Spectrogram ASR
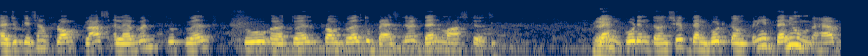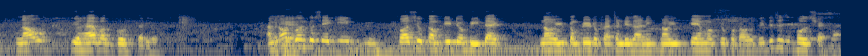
education from class 11 to 12 to uh, 12 from 12 to bachelor then masters. Then good internship then good company then you have now you have a good career. I'm not going to say ki first you complete your btech now you complete your fashion designing now you came up to photography. This is bullshit man.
